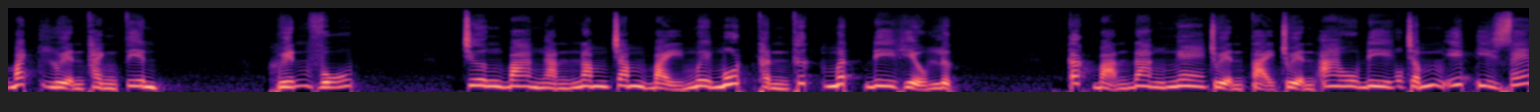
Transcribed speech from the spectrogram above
Bách luyện thành tiên. Huyến Vũ. Chương 3571 thần thức mất đi hiệu lực. Các bạn đang nghe truyện tại truyện Audi.xyz.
